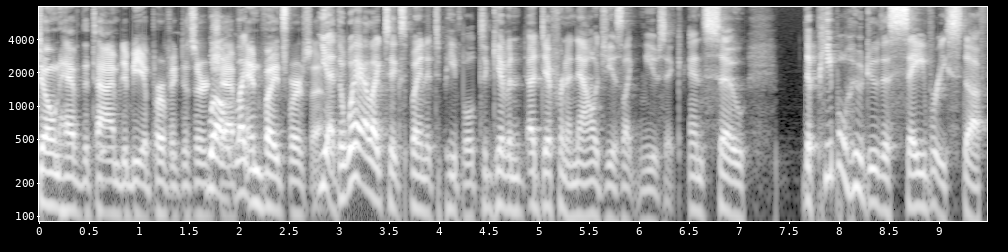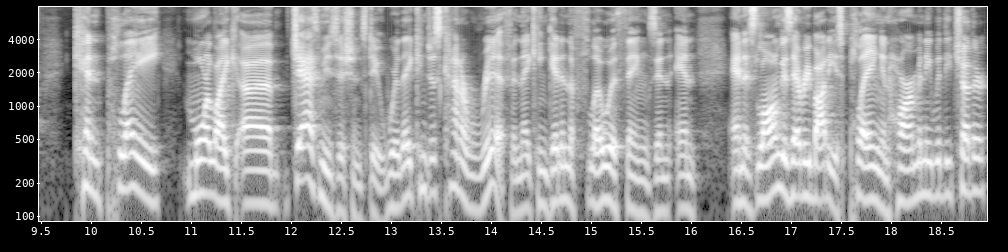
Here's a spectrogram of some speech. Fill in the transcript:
don't have the time to be a perfect dessert Well, chef like- and vice versa. Yeah, the way I like to explain it to people to give an, a different analogy is like music. And so the people who do the savory stuff can play more like uh, jazz musicians do, where they can just kind of riff and they can get in the flow of things. And and and as long as everybody is playing in harmony with each other,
